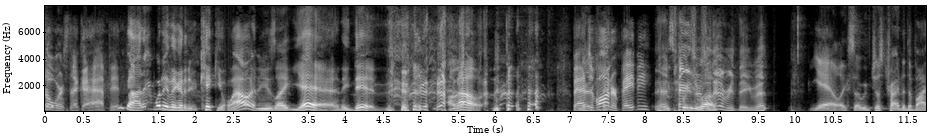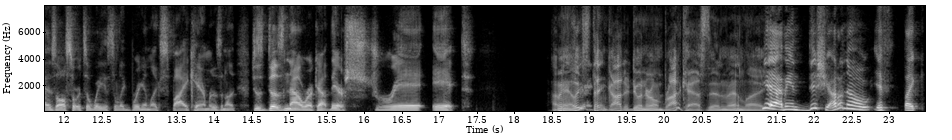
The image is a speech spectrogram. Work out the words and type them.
the worst that could You happen? got it. What are they gonna do? Kick you out? And he's like, Yeah, they did. I'm out. Badge of honor, baby. Had It's tasers and everything, man. Yeah, like so we've just tried to devise all sorts of ways to like bring in like spy cameras and all just does not work out. They're strict. I mean, at least thank God they're doing their own broadcast then, man. Like, Yeah, I mean, this year I don't know if like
